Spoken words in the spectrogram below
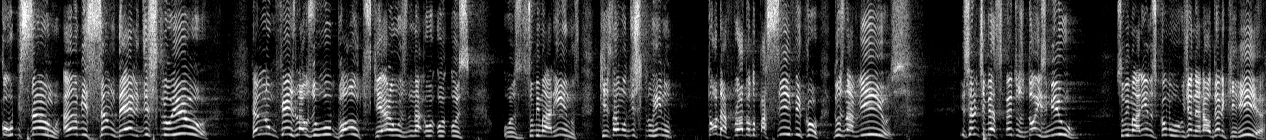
corrupção, a ambição dele destruiu. Ele não fez lá os U-boats, que eram os, os, os submarinos, que estavam destruindo toda a frota do Pacífico, dos navios. E se ele tivesse feito os dois mil submarinos como o general dele queria,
